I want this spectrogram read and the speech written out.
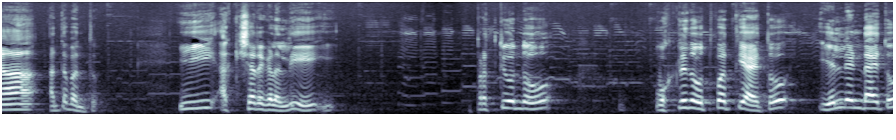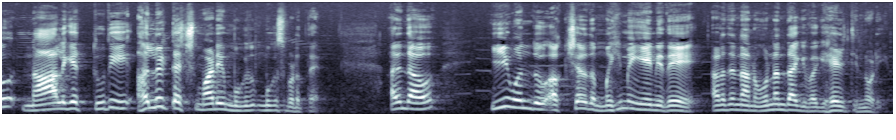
ನ ಅಂತ ಬಂತು. ಈ ಅಕ್ಷರಗಳಲ್ಲಿ ಪ್ರತಿಯೊಂದು ಒಕ್ಕಲಿಂದ ಉತ್ಪತ್ತಿ ಆಯಿತು ಎಲ್ಲೆಂಡಾಯಿತು ನಾಲಿಗೆ ತುದಿ ಹಲ್ಲು ಟಚ್ ಮಾಡಿ ಮುಗಿದು, ಮುಗಿಸ್ಬಿಡುತ್ತೆ. ಅದರಿಂದ ಈ ಒಂದು ಅಕ್ಷರದ ಮಹಿಮೆ ಏನಿದೆ ಅನ್ನೋದನ್ನು ನಾನು ಒಂದೊಂದಾಗಿ ಇವಾಗ ಹೇಳ್ತೀನಿ ನೋಡಿ.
